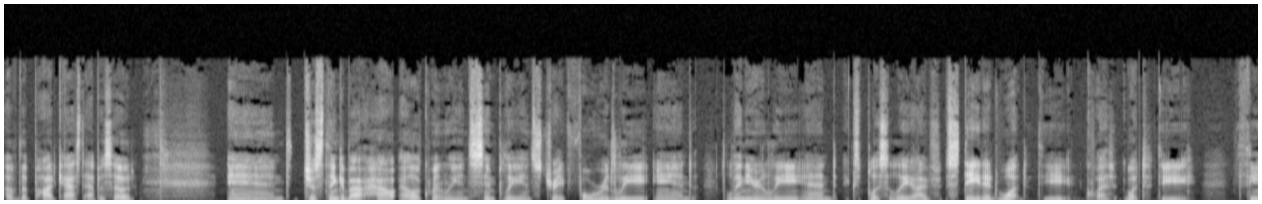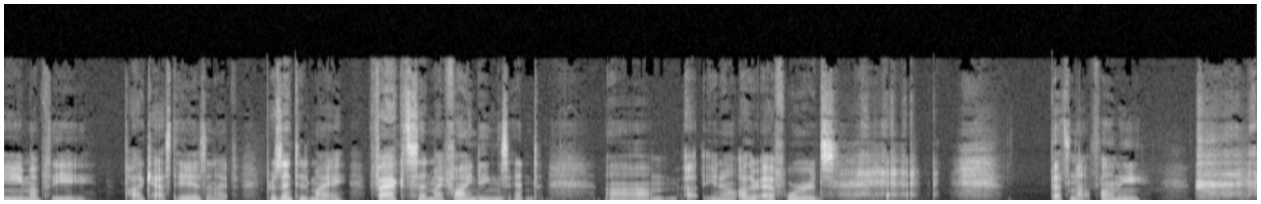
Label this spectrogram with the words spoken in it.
of the podcast episode. And just think about how eloquently and simply and straightforwardly and linearly and explicitly I've stated what the que- what the theme of the podcast is, and I've presented my facts and my findings and um, uh, you know other f words. That's not funny.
